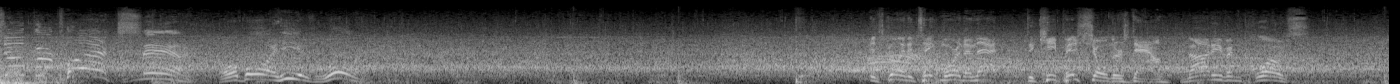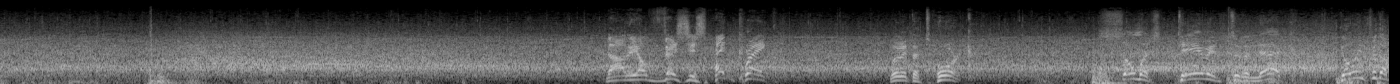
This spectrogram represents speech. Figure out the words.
Superplex! Man, oh boy, he is rolling. It's going to take more than that to keep his shoulders down. Not even close. Now the old vicious head crank. Look at the torque. So much damage to the neck. Going for the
